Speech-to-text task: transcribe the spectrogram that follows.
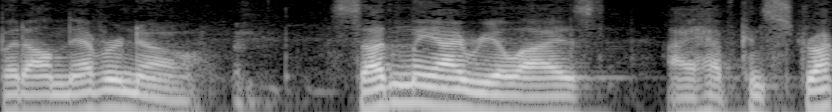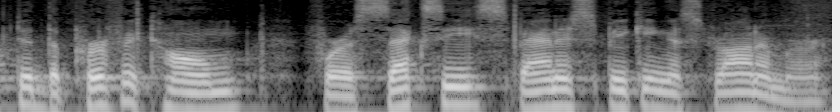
But I'll never know. Suddenly I realized I have constructed the perfect home for a sexy Spanish speaking astronomer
